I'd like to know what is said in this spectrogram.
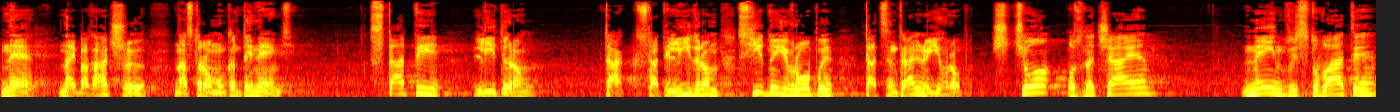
не найбагатшою на старому континенті? Стати лідером, так, стати лідером Східної Європи та Центральної Європи. Що означає не інвестувати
